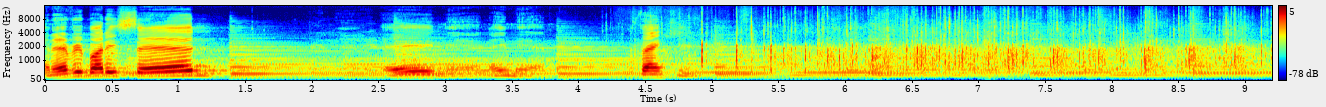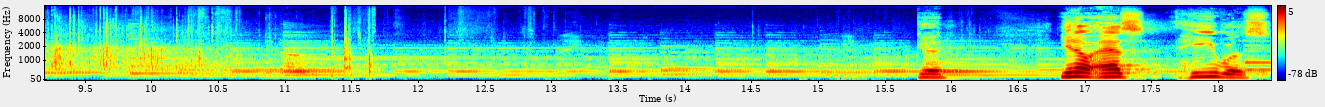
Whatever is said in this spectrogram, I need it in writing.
And everybody said, Amen. Amen. Thank you. Good. You know, as he was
